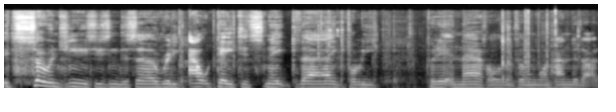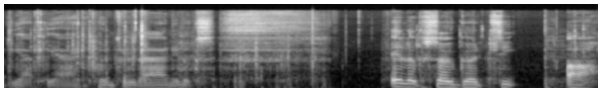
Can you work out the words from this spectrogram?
it's so ingenious using this uh, really outdated snake there. You could probably put it in there if I wasn't filming one-handed. I'd yeah yeah put him through there and it looks it looks so good. See oh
